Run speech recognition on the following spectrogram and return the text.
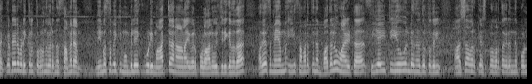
സെക്രട്ടേറിയറ്റ് പടിക്കൽ തുടർന്ന് വരുന്ന സമരം നിയമസഭയ്ക്ക് മുമ്പിലേക്ക് കൂടി മാറ്റാനാണ് ഇവർ ഇപ്പോൾ ആലോചിച്ചിരിക്കുന്നത്. അതേസമയം ഈ സമരത്തിന് ബദലുമായിട്ട് സി ഐ ടി യുവിന്റെ നേതൃത്വത്തിൽ ആശാ വർക്കേഴ്സ് പ്രവർത്തകർ ഇന്നിപ്പോൾ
